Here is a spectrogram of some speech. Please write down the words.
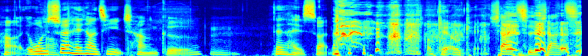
好，我虽然很想请你唱歌，嗯，但是还是算了。OK OK，下次下次。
